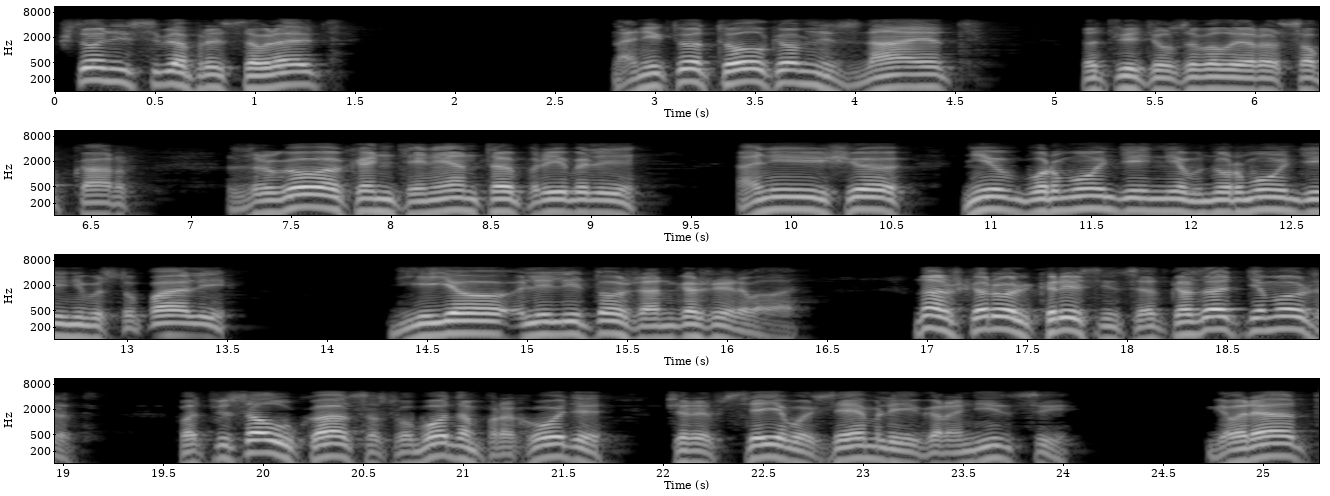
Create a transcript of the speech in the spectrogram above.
«Что они из себя представляют?» — А никто толком не знает, — ответил Завалера Сапкар. — С другого континента прибыли. Они еще ни в Бурмундии, ни в Нурмундии не выступали. Ее Лили тоже ангажировала. Наш король крестницы отказать не может. Подписал указ о свободном проходе через все его земли и границы. Говорят,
